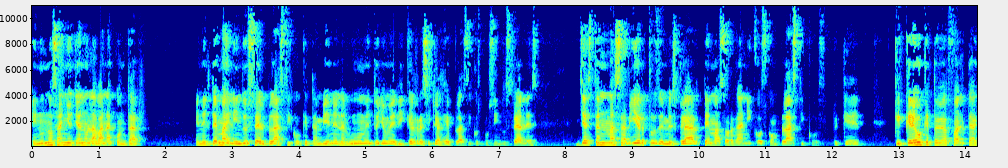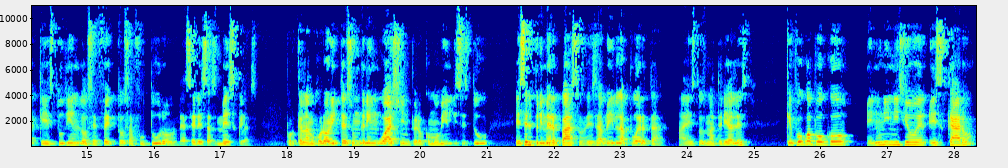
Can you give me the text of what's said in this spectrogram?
en unos años ya no la van a contar. En el tema de la industria del plástico, que también en algún momento yo me dediqué al reciclaje de plásticos postindustriales, ya están más abiertos de mezclar temas orgánicos con plásticos, que, que creo que todavía falta que estudien los efectos a futuro de hacer esas mezclas, porque a lo mejor ahorita es un greenwashing, pero como bien dices tú, es el primer paso, es abrir la puerta a estos materiales, que poco a poco en un inicio es caro,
